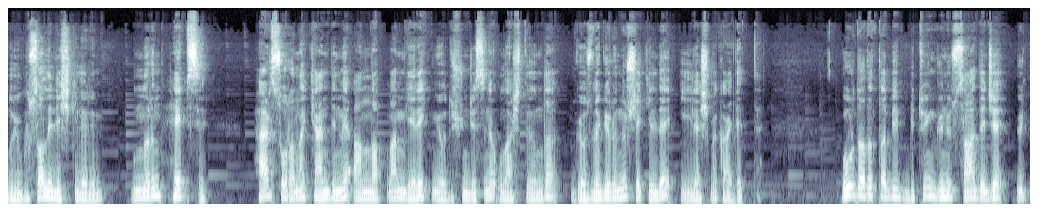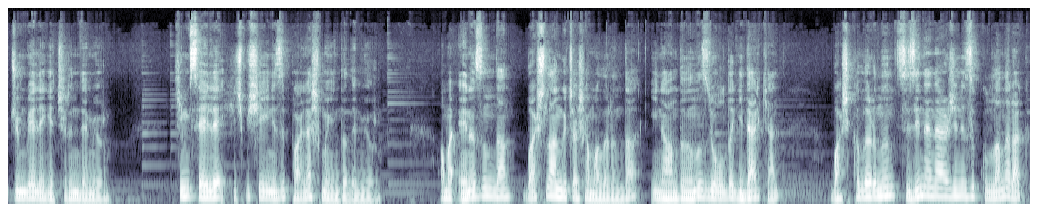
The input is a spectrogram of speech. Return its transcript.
duygusal ilişkilerim bunların hepsi her sorana kendimi anlatmam gerekmiyor düşüncesine ulaştığımda gözle görünür şekilde iyileşme kaydetti. Burada da tabii bütün günü sadece 3 cümleyle geçirin demiyorum. Kimseyle hiçbir şeyinizi paylaşmayın da demiyorum. Ama en azından başlangıç aşamalarında inandığınız yolda giderken başkalarının sizin enerjinizi kullanarak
